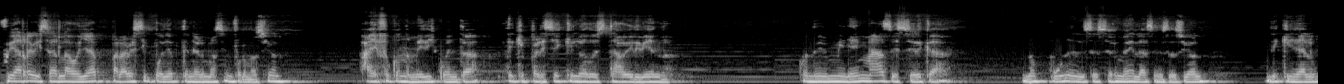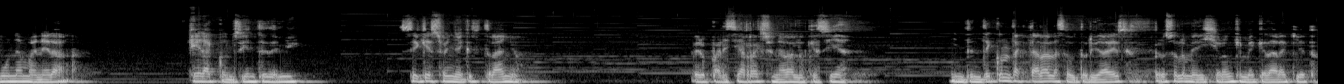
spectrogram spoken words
Fui a revisar la olla para ver si podía obtener más información. Ahí fue cuando me di cuenta de que parecía que el lodo estaba hirviendo. Cuando me miré más de cerca, no pude deshacerme de la sensación de que de alguna manera era consciente de mí. Sé que sueña que extraño, pero parecía reaccionar a lo que hacía. Intenté contactar a las autoridades, pero solo me dijeron que me quedara quieto.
